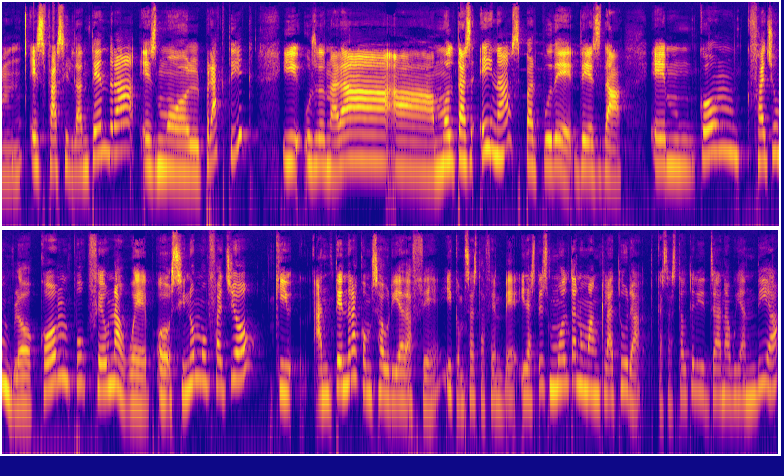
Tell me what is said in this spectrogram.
mm, és fàcil d'entendre, és molt pràctic i us donarà uh, moltes eines per poder, des de em, com faig un blog, com puc fer una web, o si no m'ho faig jo, qui, entendre com s'hauria de fer i com s'està fent bé. I després molta nomenclatura que s'està utilitzant avui en dia,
